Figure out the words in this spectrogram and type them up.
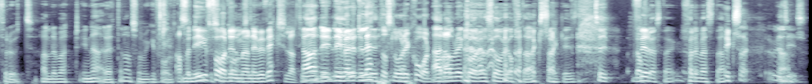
förut. Aldrig varit i närheten av så mycket folk. Alltså Men det är ju fördelen med när vi växlar hela tiden. Ja, det, det det, blir- är väldigt det lätt att slå rekord. Ja, de rekorden slår vi ofta Exakt. Typ de flesta, för det mesta. Exakt, precis.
